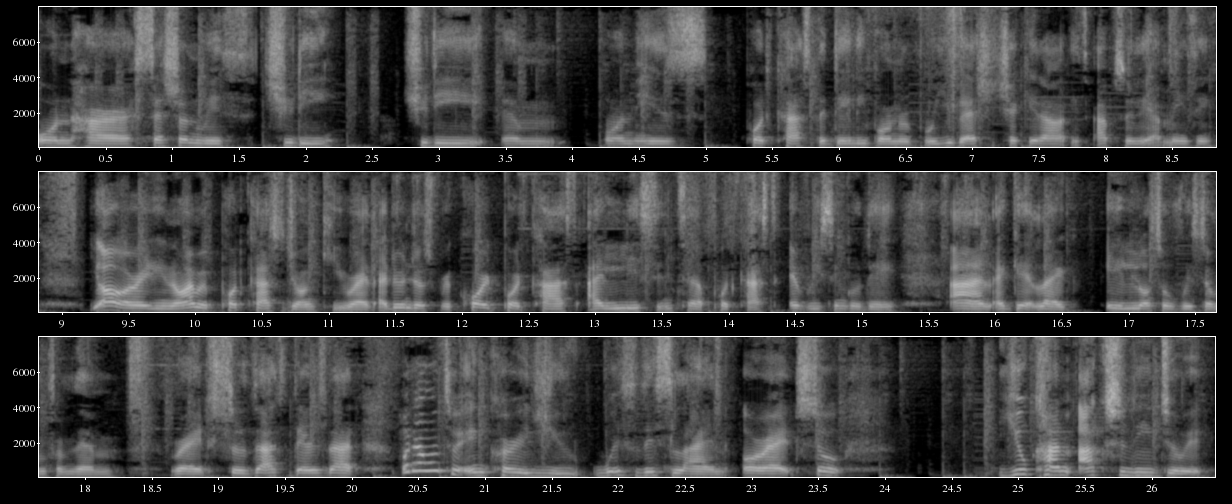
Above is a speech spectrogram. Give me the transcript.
on her session with Chude, Chude um, on his podcast, The Daily Vulnerable. You guys should check it out. It's absolutely amazing. Y'all already know I'm a podcast junkie, right? I don't just record podcasts, I listen to a podcast every single day and I get like a lot of wisdom from them, right? So that's there's that. But I want to encourage you with this line, all right? So you can actually do it.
